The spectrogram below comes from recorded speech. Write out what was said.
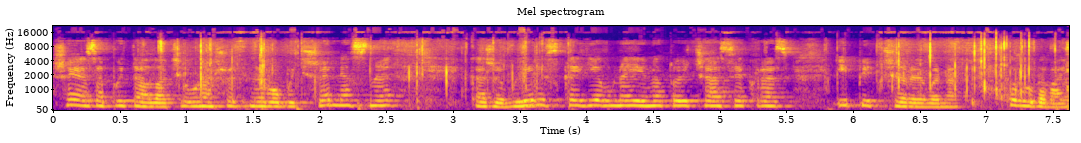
Ще я запитала, чи вона щось не робить ще м'ясне. Каже, вирізка є в неї на той час якраз, і підчеревина. Кажу, давай.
